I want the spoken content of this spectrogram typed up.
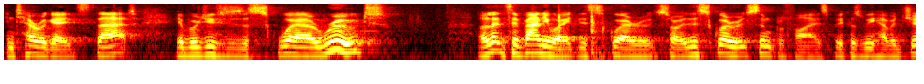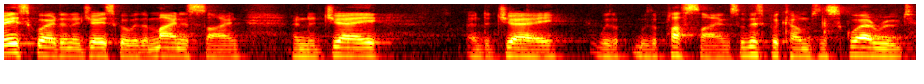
interrogates that. It produces a square root well, let's evaluate this square root. Sorry, this square root simplifies because we have a j squared and a j squared with a minus sign and a j and a j with a, with a plus sign. So this becomes the square root,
